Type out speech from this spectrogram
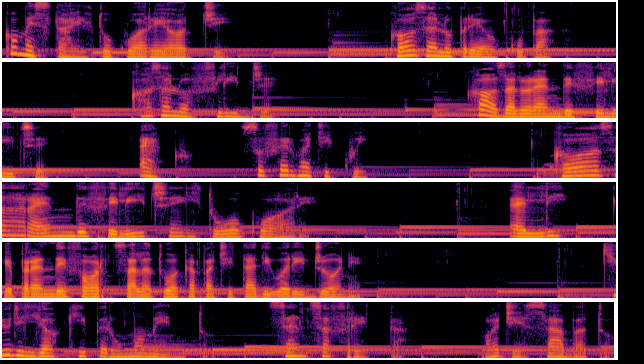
Come sta il tuo cuore oggi? Cosa lo preoccupa? Cosa lo affligge? Cosa lo rende felice? Ecco, soffermati qui. Cosa rende felice il tuo cuore? È lì che prende forza la tua capacità di guarigione. Chiudi gli occhi per un momento, senza fretta. Oggi è sabato.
